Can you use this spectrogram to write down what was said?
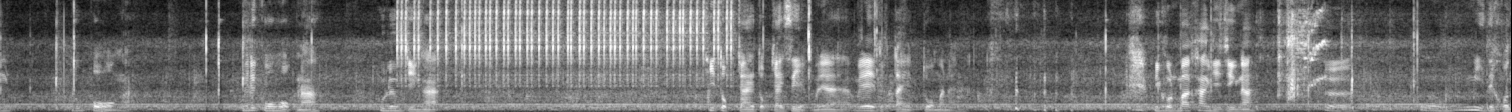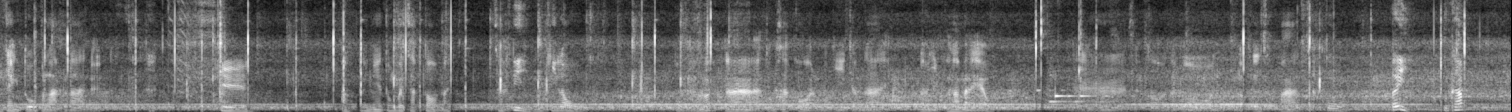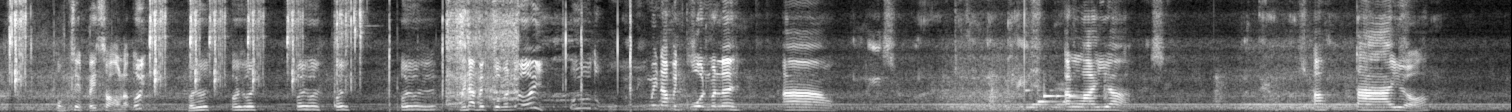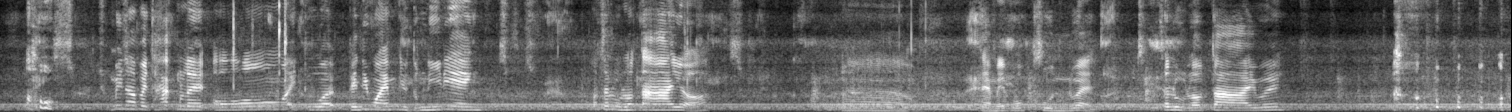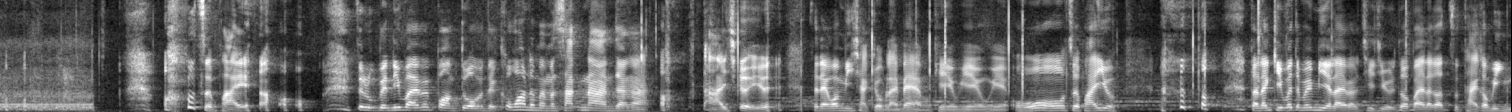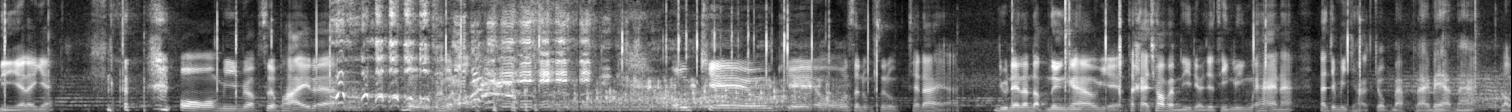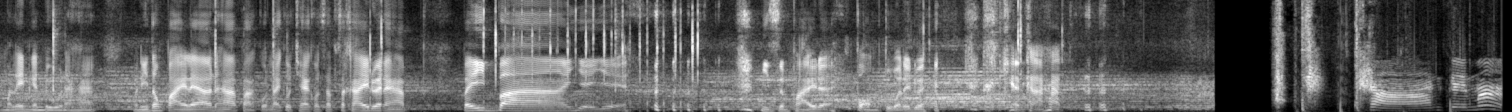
ลูกโป่งอะไม่ได้โกหกนะพูดเรื่องจริงฮะที่ตกใจตกใจเสียงไม่ได้นะฮะไม่ได้ตกใจตัวมันนะมีคนบ้าข้างจริงๆนะเออโอ้มีแต่คนแต่งตัวประหลาดๆเลยโอเคอะยังไงต้องไปซักต่อไหมซักดิเมื่อกี้เราเอออ่าต้องซักก่อนเมื่อกี้จำได้ เราหยิบผ้ามาแล้ว สักครู่เฮ้ยคุณครับ ผมเสร็จไปสองแล้วเอ้ยเฮ้ยเฮ้ยเฮ้ยเฮ้ยเฮ้ยเฮ้ยไม่น่าไปกวนมันเอ้ยโอ้ยไม่น่าไปกวนมันเลยอ้าวอะไรอะเอาตายเหรอโอ้ไม่น่าไปทักมันเลยอ๋อไอตัวเพนนีไวมันอยู่ตรงนี้นี่เองเขาจะหลุดเราตายเหรออ้าวแต่ไม่พบคุณด้วย รุปเราตายเว้ย โอ้เซอร์ไพรส์เอาสรุปเป็นนิวายไม่ปลอมตัวมันแต่เขาว่าทำไมมันซักนานจังอะตายเฉยเลย แสดงว่ามีฉากจบหลายแบบ โอเค โอเค โอเค โอ้เซอร์ไพรส์อยู่ ตอนแรกคิดว่าจะไม่มีอะไรแบบชิวๆทั่วไปแล้วก็สุดท้ายก็วิ่งหนีอะไรเงี้ย โอ้มีแบบเซอร์ไพรส์ด้วยโอ้มันหัวเราะโอเค โอเค โอ้สนุกสนุกใช้ได้อะ อยู่ในระดับหนึ่งนะโอเคถ้าใครชอบแบบนี้เดี๋ยวจะทิ้งลิงก์ไว้ให้นะ น่าจะมีฉากจบแบบหลายแบบนะฮะ ลองมาเล่นกันดูนะฮะ วันนี้ต้องไปแล้วนะฮะ ฝากกดไลค์ กดแชร์ กด Subscribe ด้วยนะครับบายบาย เย่เย่มีเซอร์ไพรส์ด้วย ปลอมตัวได้ด้วย แขนขาหักฉันเกมเมอร์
